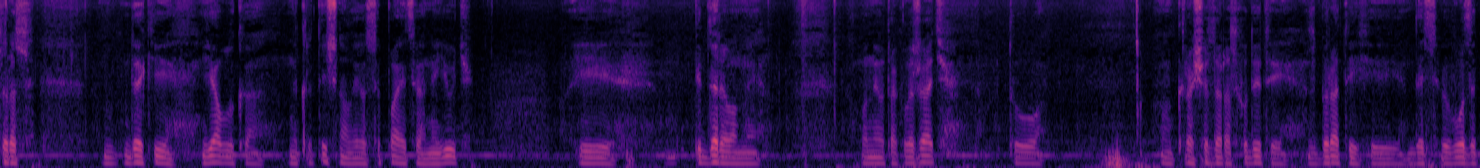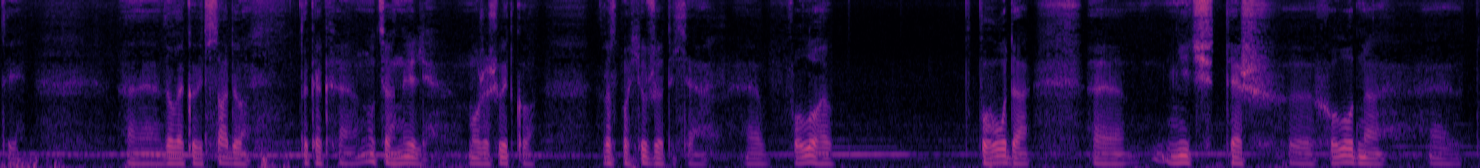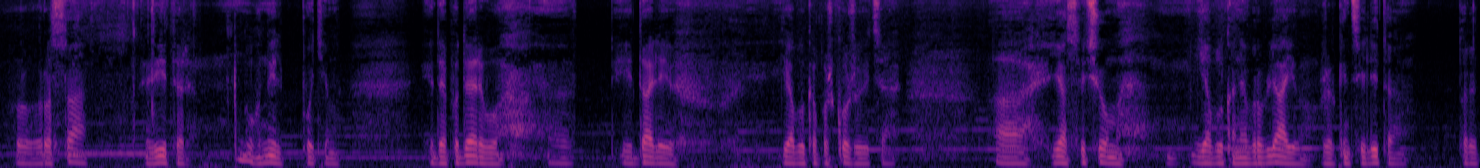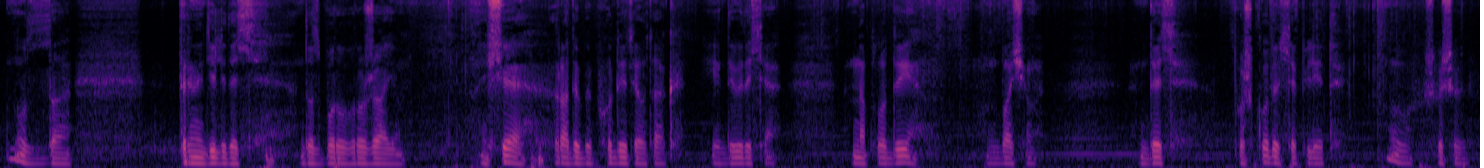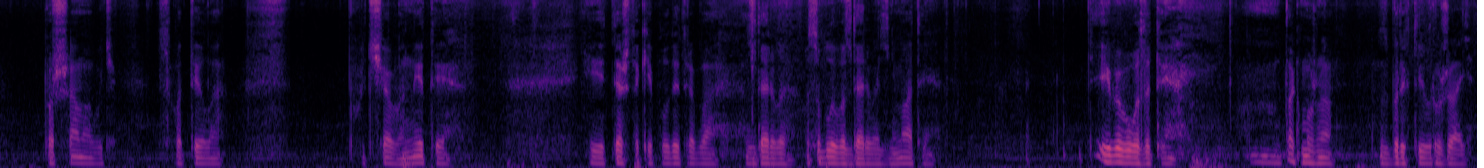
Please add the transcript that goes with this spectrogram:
Зараз деякі яблука не критично, але осипаються, гниють. І під деревами вони отак лежать, то краще зараз ходити, збирати їх і десь вивозити е, далеко від саду, так як е, ну, ця гниль може швидко розповсюджуватися. Е, Волога, погода, е, ніч теж е, холодна, е, роса, вітер, ну, гниль потім йде по дереву і далі яблука пошкоджуються. А я свічом яблука не обробляю вже в кінці літа, перед, ну, за три неділі десь до збору врожаю. Ще радий би б ходити отак і дивитися на плоди. Бачимо, десь пошкодився плід. Ну, швидше парша, мабуть, схватила, почав гнити. І теж такі плоди треба з дерева, особливо з дерева знімати і вивозити. Так можна зберегти урожай.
